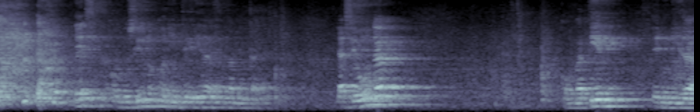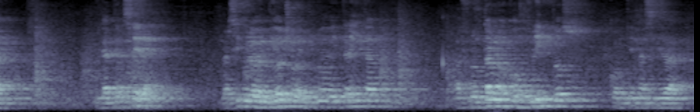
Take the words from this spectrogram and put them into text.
es conducirnos con integridad fundamental. La segunda, combatir en unidad. Y la tercera, versículos 28, 29 y 30, afrontar los conflictos con tenacidad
